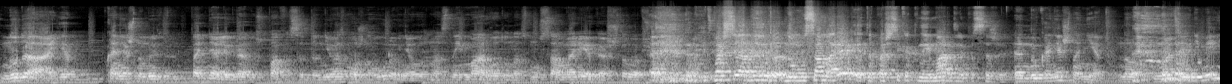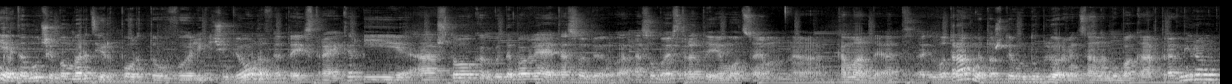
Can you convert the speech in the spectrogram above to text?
Ну да, я, конечно, мы подняли градус пафоса до невозможного уровня. Вот у нас Неймар, вот у нас Муса Марега, что вообще? Почти одно и то. Но Муса Марека это почти как Неймар для ПСЖ. Э, Ну, конечно, нет. Но, но тем не менее, это лучший бомбардир Порту в Лиге Чемпионов, это их страйкер. И а что как бы добавляет особую, особой остроты эмоциям э, команды от его травмы, то, что его дублер Винсана Бубакар травмирован,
